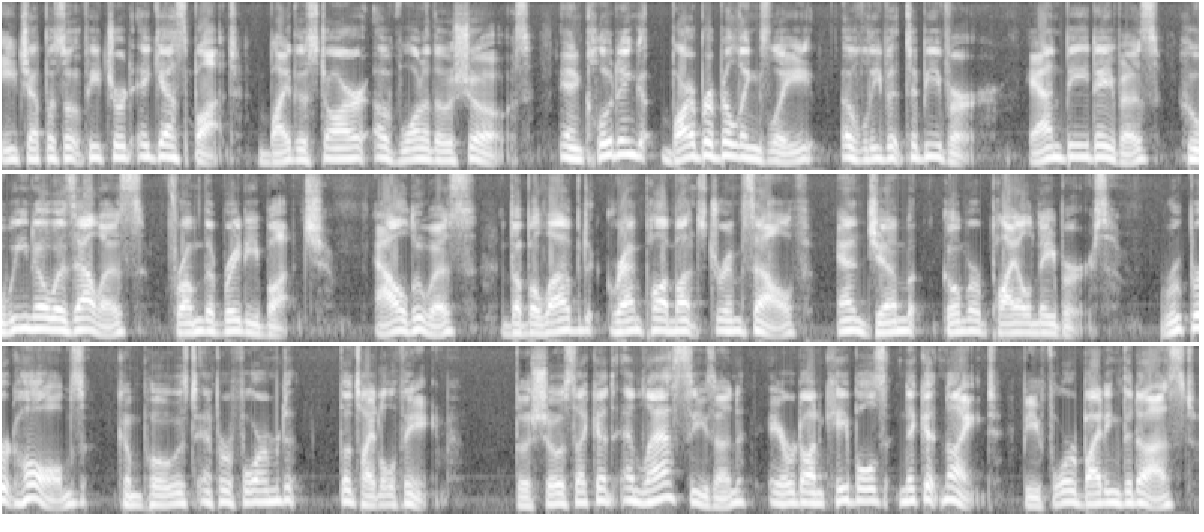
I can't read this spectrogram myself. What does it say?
each episode featured a guest spot by the star of one of those shows, including Barbara Billingsley of Leave It to Beaver, Ann B. Davis, who we know as Alice from The Brady Bunch, Al Lewis, the beloved Grandpa Munster himself, and Jim Gomer Pyle Nabors. Rupert Holmes composed and performed the title theme. The show's second and last season aired on cable's Nick at Nite before biting the dust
